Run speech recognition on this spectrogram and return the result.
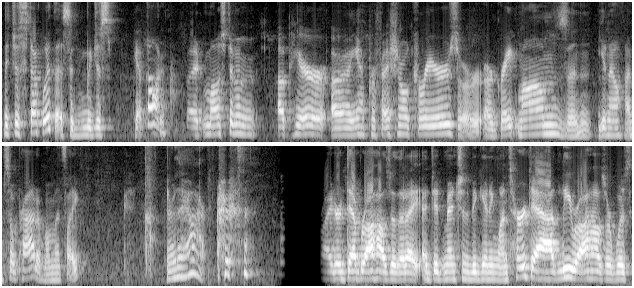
they just stuck with us and we just kept going. But most of them up here are you know, professional careers or are great moms, and you know I'm so proud of them. It's like there they are. Writer Deb Rawhauser that I, I, did mention in the beginning once. Her dad, Lee Rawhauser, was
